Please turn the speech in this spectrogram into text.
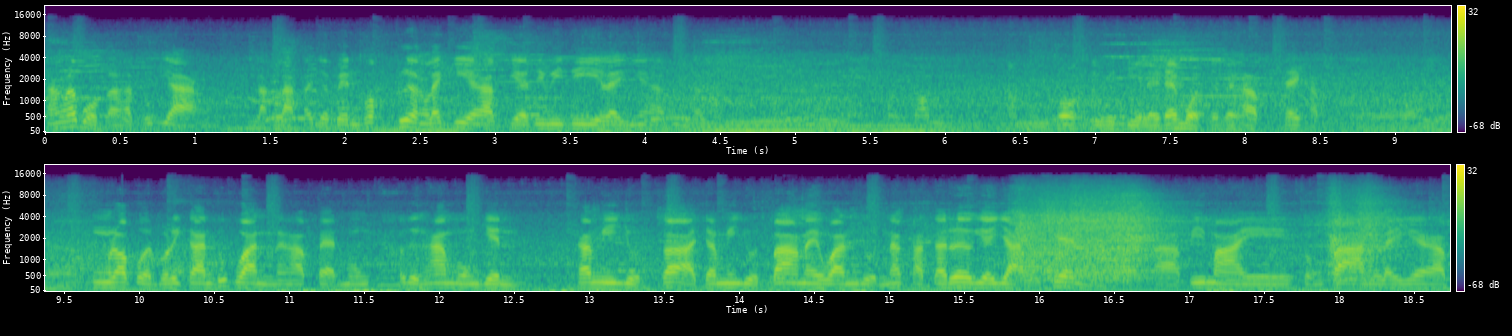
ทั้งระบบอะครับทุกอย่างหลักๆ ก็จะเป็นพวกเครื่องและเกียร์ครับเกียร์ TVT อะไรเงี้ยครับทำทำพวก CVT อะไรได้หมดใช่ไหมครับ ใช่ครับโอ้ดีนะเราเปิดบริการทุกวันนะครับ8โมงเช้าถึง5โมงเย็น ถ้ามีหยุดก็อาจจะมีหยุดบ้างในวันหยุดนักขัตฤกษ์ใหญ่ๆ เช่นปีใหม่สงกรานต์อะไรเงี้ยครับ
